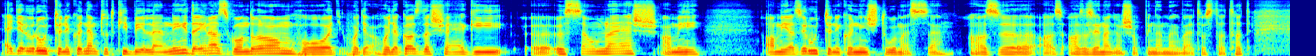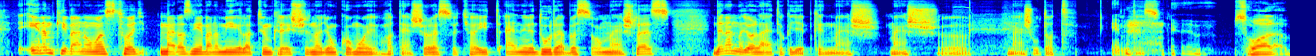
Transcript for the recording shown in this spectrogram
egyelőre úgy tűnik, hogy nem tud kibillenni, de én azt gondolom, hogy, hogy, a, hogy a gazdasági összeomlás, ami, ami azért úgy tűnik, hogy nincs túl messze, az, az, az azért nagyon sok minden megváltoztathat. Én nem kívánom azt, hogy, mert az nyilván a mi életünkre is nagyon komoly hatással lesz, hogyha itt ennél durvább összeomlás lesz, de nem nagyon látok egyébként más, más, más utat. Ez. Szóval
